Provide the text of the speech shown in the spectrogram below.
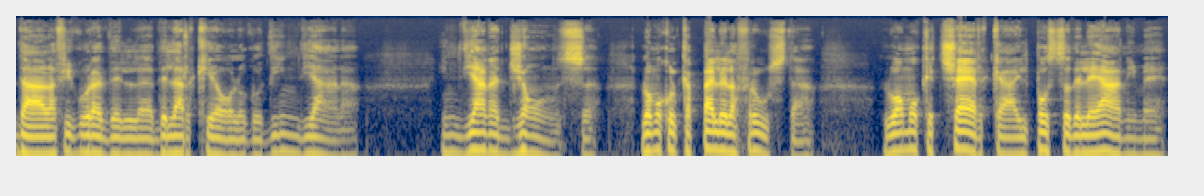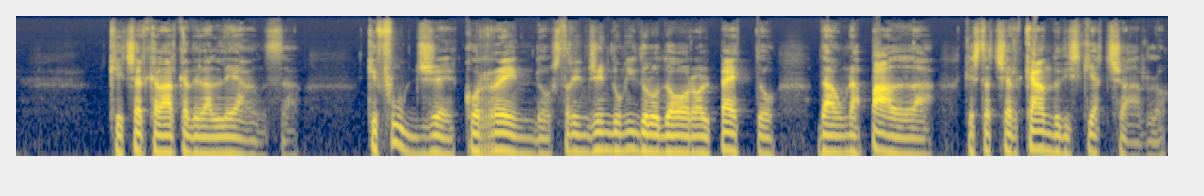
dalla figura del, dell'archeologo, di Indiana, Indiana Jones, l'uomo col cappello e la frusta, l'uomo che cerca il pozzo delle anime, che cerca l'arca dell'alleanza, che fugge correndo, stringendo un idolo d'oro al petto da una palla che sta cercando di schiacciarlo.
